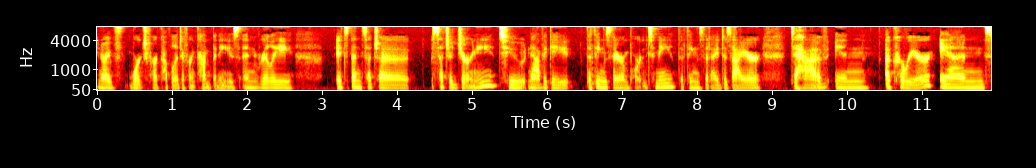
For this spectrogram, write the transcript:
You know, I've worked for a couple of different companies, and really, it's been such a such a journey to navigate the things that are important to me, the things that I desire to have in a career, and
